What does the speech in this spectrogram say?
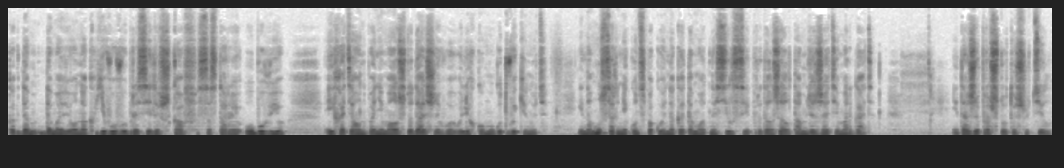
когда домовенок его выбросили в шкаф со старой обувью, и хотя он понимал, что дальше его легко могут выкинуть и на мусорник он спокойно к этому относился и продолжал там лежать и моргать. И даже про что-то шутил.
